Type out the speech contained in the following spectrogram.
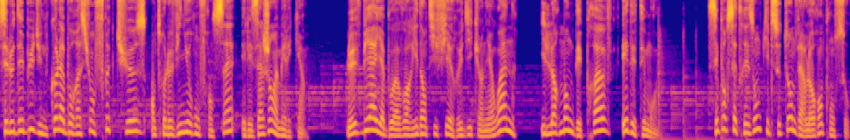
C'est le début d'une collaboration fructueuse entre le vigneron français et les agents américains. Le FBI a beau avoir identifié Rudy Kurniawan, il leur manque des preuves et des témoins. C'est pour cette raison qu'il se tourne vers Laurent Ponceau.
